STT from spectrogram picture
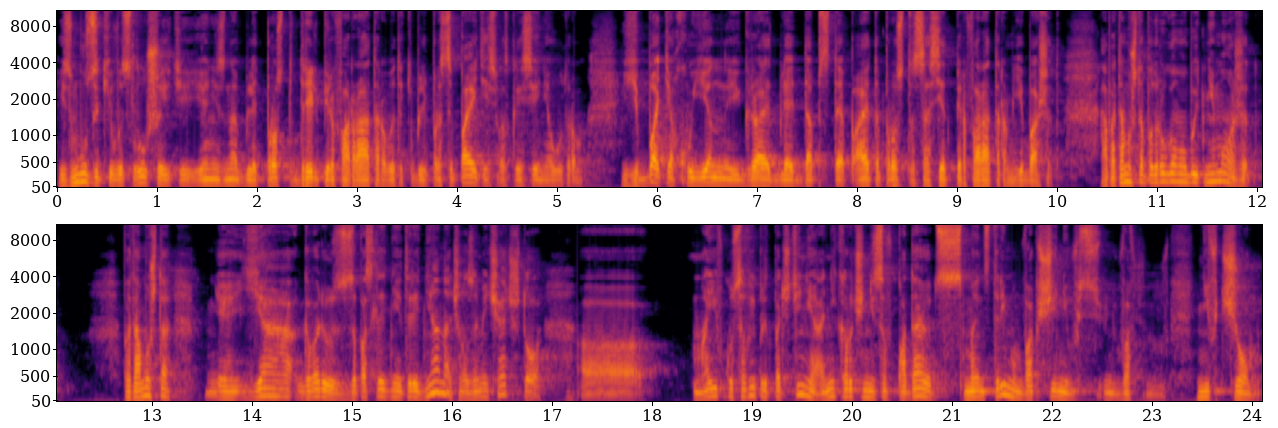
Из музыки вы слушаете, я не знаю, блядь, просто дрель перфоратора. Вы такие, блядь, просыпаетесь в воскресенье утром. Ебать, охуенно играет, блядь, дабстеп. А это просто сосед перфоратором ебашит. А потому что по-другому быть не может. Потому что э, я говорю, за последние три дня начал замечать, что э, мои вкусовые предпочтения, они, короче, не совпадают с мейнстримом вообще ни в, во, ни в чем.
